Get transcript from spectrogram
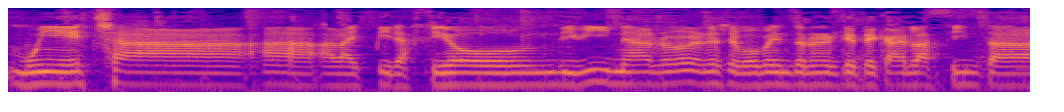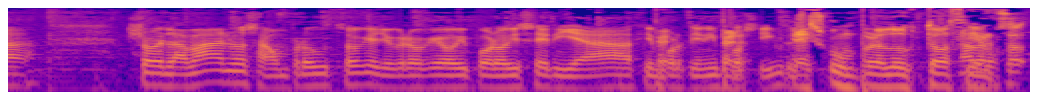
muy hecha a, a la inspiración divina, ¿no? En ese momento en el que te caen las cintas sobre la mano, o sea, un producto que yo creo que hoy por hoy sería 100% Pero- pero imposible. Es un producto No, 100%, pero eso-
